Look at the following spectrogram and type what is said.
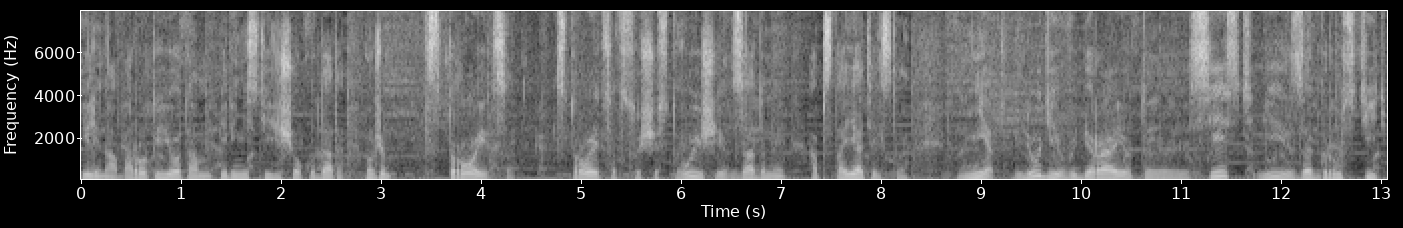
или наоборот ее там перенести еще куда-то. В общем, встроиться строится в существующие, в заданные обстоятельства. Нет, люди выбирают э, сесть и загрустить.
